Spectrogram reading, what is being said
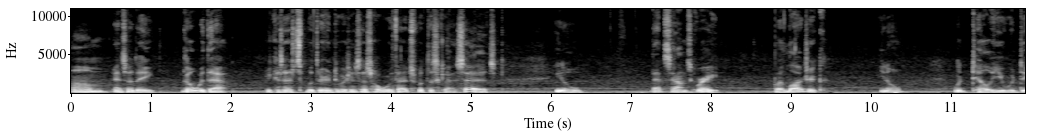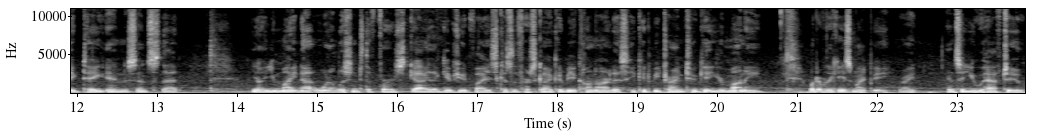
um, and so they go with that because that's what their intuition says. Oh, if that's what this guy says, you know, that sounds great. But logic, you know, would tell you would dictate in the sense that you know, you might not want to listen to the first guy that gives you advice because the first guy could be a con artist. He could be trying to get your money, whatever the case might be, right? And so you have to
